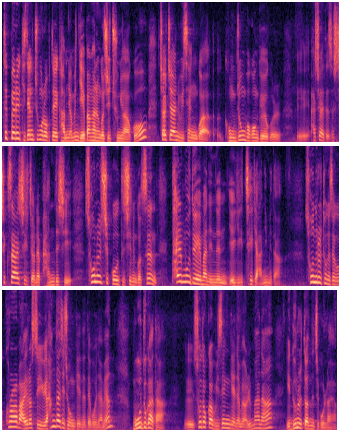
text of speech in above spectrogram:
특별히 기생충으로부터의 감염은 예방하는 것이 중요하고 철저한 위생과 공중 보건 교육을 예, 하셔야 돼서 식사하시기 전에 반드시 손을 씻고 드시는 것은 탈무드에만 있는 얘기 책이 아닙니다. 손을 통해서 그 코로나 바이러스 이후에 한 가지 좋은 게 있는데 뭐냐면 모두가 다 예, 소독과 위생 개념에 얼마나 이 눈을 떴는지 몰라요.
